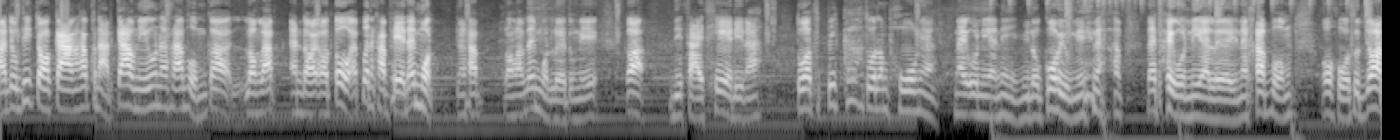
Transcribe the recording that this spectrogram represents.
าตรงที่จอกลางนะครับขนาด 9 นิ้วนะครับผมก็รองรับ Android Auto Apple CarPlay ได้หมดนะครับรองรับได้หมดเลยตรงนี้ก็ดีไซน์เท่ดีนะ ตัว speaker ตัวลำโพงเนี่ยในโอเนียนี่มีโลโก้อยู่นี้นะครับ ได้ Pioneer เลยนะครับผม โอ้โห สุดยอด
